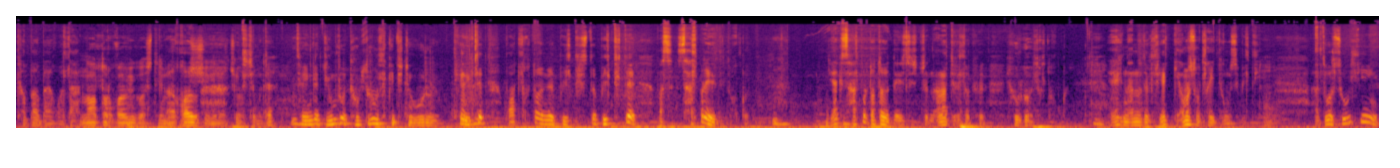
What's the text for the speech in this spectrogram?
компани байгуулаа. Ноолор говийг бас тийм говь шигээр ажиж юм те. Тэгээ ингээд юм руу төвлөрүүлэх гэдэг чинь өөрөө юм. Тэгэхээр эхлээд бодлоготой ингээд бэлтгэх хэрэгтэй. Бэлтгэхдээ бас салбар яриад байхгүй. Яг салбар дотор ярьсан чинь нанаа технологи гэхээр их өргөө ойлголт байхгүй. Яг нанаа технологи яг ямар судалгаа хийдэг хүмүүс бэлтгэх. А зүгээр сүүлийн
